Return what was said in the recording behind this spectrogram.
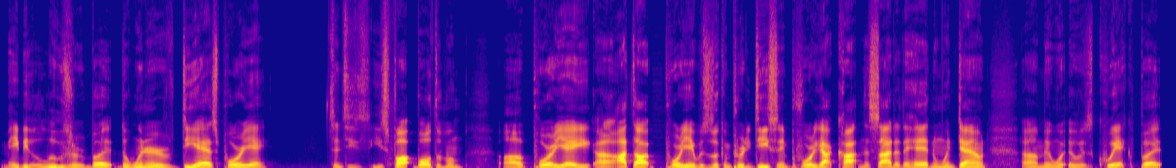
maybe the loser, but the winner of Diaz Poirier, since he's he's fought both of them. Uh, Poirier, uh, I thought Poirier was looking pretty decent before he got caught in the side of the head and went down. Um, it, w- it was quick, but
